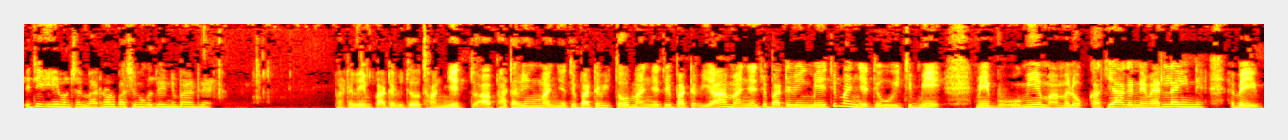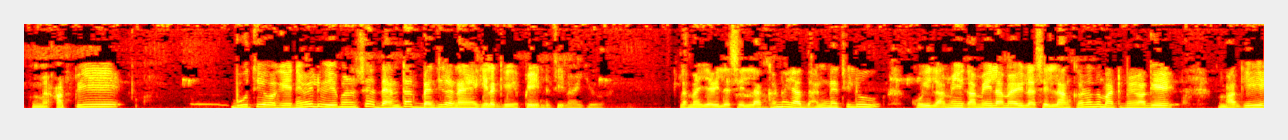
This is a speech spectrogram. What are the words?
ඉතින් ඒ මොනසම මරණයට පස්සේ මොකද වෙන්නේ බලන්න. පටවින් පටවිතෝ සංඤිත්වා පටවින් මඤ්ඤති පටවිතෝ මඤ්ඤති පටවියා මඤ්ඤති පටවින් මේති මඤ්ඤති ඌ ඉති මේ මේ භූමියේ මම ලොක්කා කියාගෙන මැරිලා ඉන්නේ. හැබැයි අපේ භූතය වගේ නෙවෙලු මේ මනුස්සයා දැන්ටත් බැඳිලා නැහැ කියලා ගේ පේන්න තියෙනවා කියෝ. ළමයි ඇවිල්ලා සෙල්ලම් කරනවා. යා දන්නේ නැතිලු කොයි ළමයි ගමේ ළමයි ඇවිල්ලා සෙල්ලම් කරනවද මට මේ වගේ මගේ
